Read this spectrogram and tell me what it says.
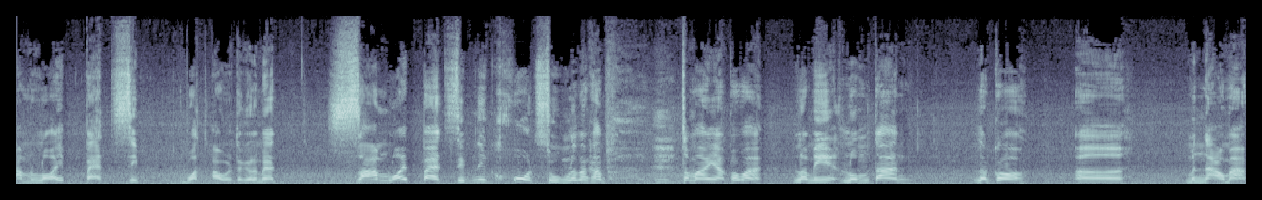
380 วัตต์ hour ต่อกิโลเมตร380 นี่โคตรสูงแล้วนะครับ ทำไมอะ เพราะว่าเรามีลมต้านแล้วก็มันหนาวมาก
